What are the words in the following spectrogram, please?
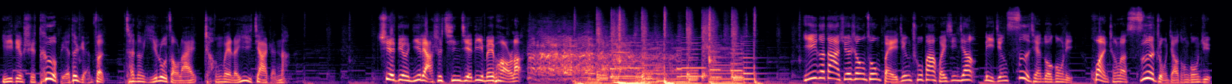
一定是特别的缘分，才能一路走来成为了一家人呐。确定你俩是亲姐弟没跑了。一个大学生从北京出发回新疆，历经四千多公里，换成了四种交通工具，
